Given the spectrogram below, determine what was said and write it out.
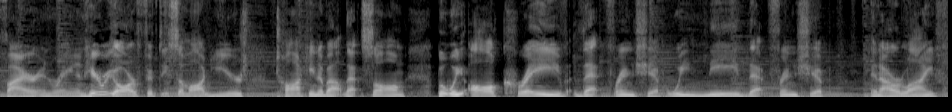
Fire and Rain. And here we are, 50 some odd years talking about that song, but we all crave that friendship. We need that friendship in our life.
